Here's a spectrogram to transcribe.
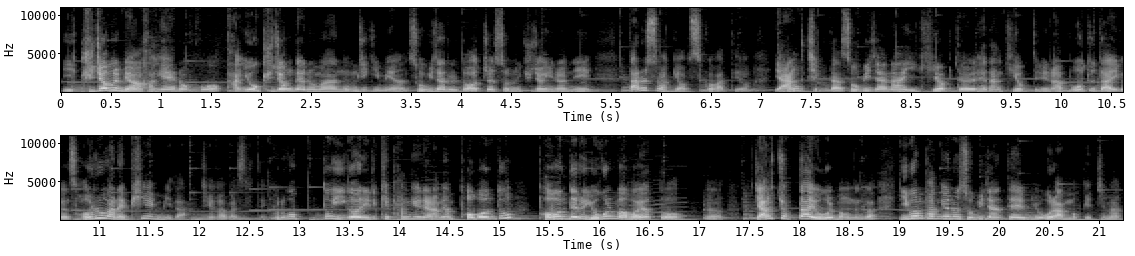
이 규정을 명확하게 해놓고 가- 요 규정대로만 움직이면 소비자들도 어쩔 수 없는 규정이라니 따를 수밖에 없을 것 같아요. 양측 다 소비자나 이 기업들 해당 기업들이나 모두 다 이건 서로 간의 피해입니다. 제가 봤을 때. 그리고 또 이걸 이렇게 판결이 나면 법원도 법원대로 욕을 먹어요. 또 어, 양쪽 다 욕을 먹는 거야. 이번 판결은 소비자한테 욕을 안 먹겠지만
